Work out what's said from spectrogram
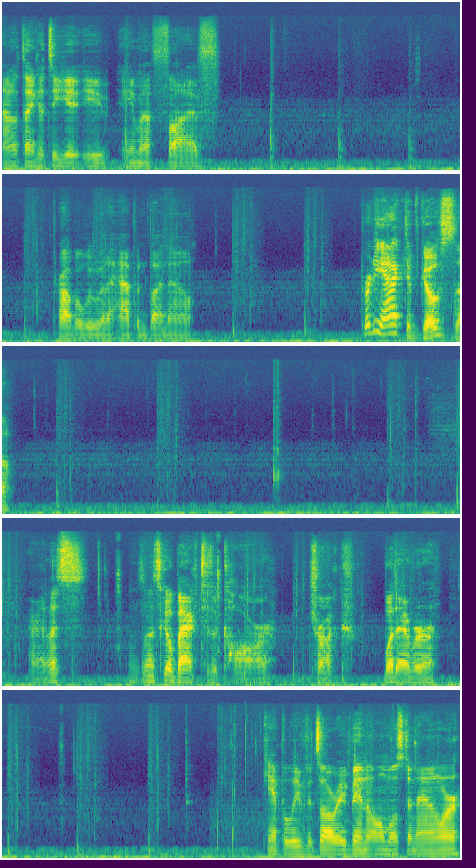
I don't think it's a EMF 5. Probably would have happened by now. Pretty active ghost, though. Alright, let's let's go back to the car, truck, whatever. Can't believe it's already been almost an hour.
